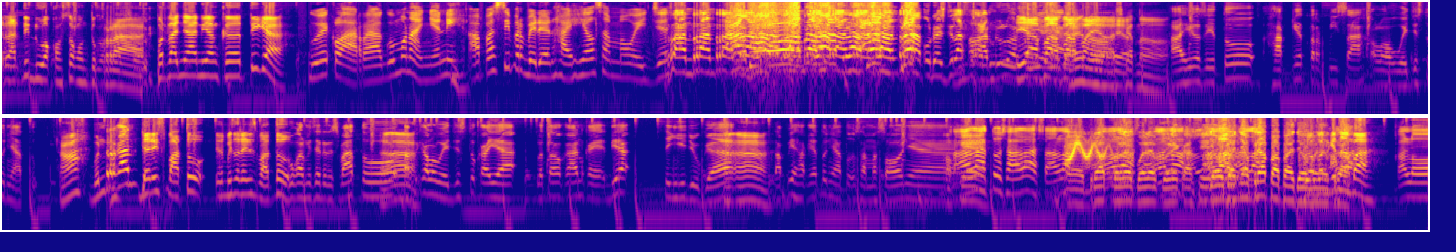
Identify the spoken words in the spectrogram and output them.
Berarti 2-0 untuk Ran. Pertanyaan yang ketiga. Gue Clara, gue mau nanya nih, apa sih perbedaan high heel sama wedges? Run, run, run. Run, run, run, run, run. Udah jelas run dulu. Iya, apa, apa, apa ya? no. High heels itu haknya terpisah kalau wedges tuh nyatu. Hah? Bener kan? Dari sepatu? Bisa dari sepatu? Bukan bisa dari sepatu, tapi kalau wedges tuh kayak lo tau kan kayak dia tinggi juga, ah. tapi haknya tuh nyatu sama solnya. Oke. Salah tuh salah salah Eh, berap boleh boleh Salah, boleh salah, kasih salah, jawabannya salah. berapa apa Jawaban jawabannya kita berapa? apa? Kalau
